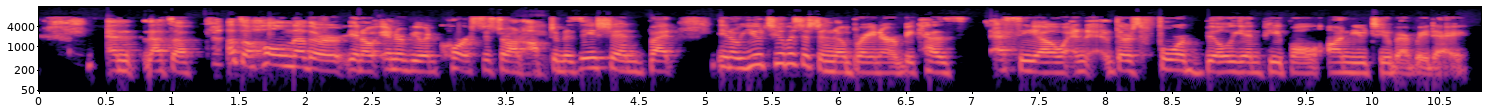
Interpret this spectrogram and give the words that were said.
And that's a, that's a whole nother, you know, interview and course just around right. optimization. But, you know, YouTube is just a no brainer because SEO and there's 4 billion people on YouTube every day.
